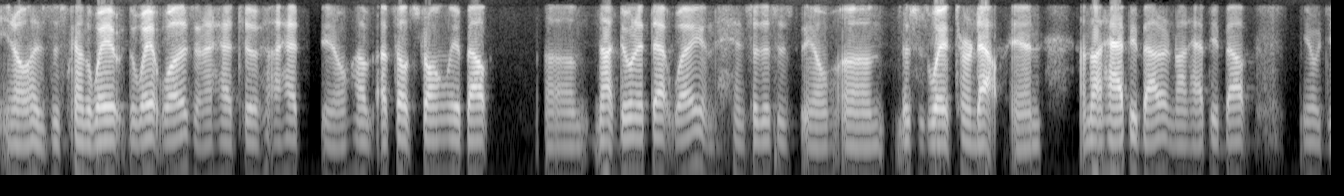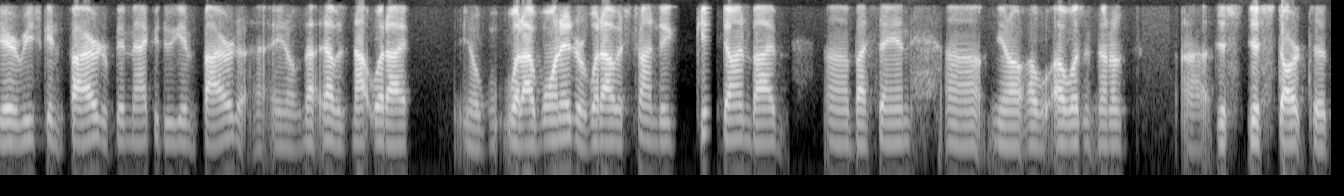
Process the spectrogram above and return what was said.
you know, is just kind of the way it, the way it was, and I had to, I had, you know, I, I felt strongly about um, not doing it that way, and and so this is, you know, um, this is the way it turned out, and I'm not happy about it. I'm not happy about, you know, Jerry Reese getting fired or Ben McAdoo getting fired. Uh, you know, that that was not what I, you know, what I wanted or what I was trying to get done by uh, by saying, uh, you know, I, I wasn't going to uh, just just start to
